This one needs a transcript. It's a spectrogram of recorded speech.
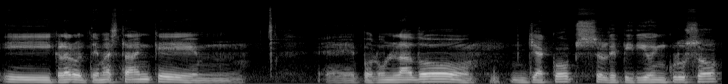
y claro, el tema está en que, mm, eh, por un lado, Jacobs le pidió incluso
